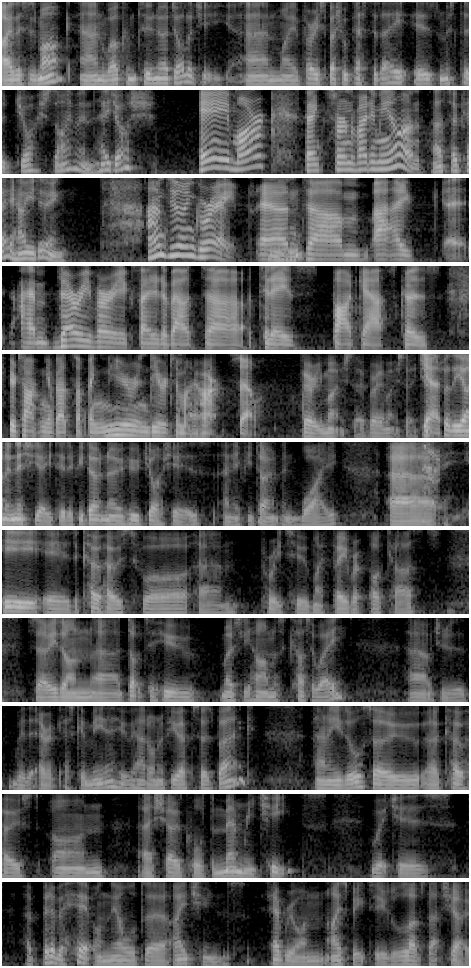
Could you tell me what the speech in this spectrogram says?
Hi, this is Mark, and welcome to Nerdology. And my very special guest today is Mr. Josh Simon. Hey, Josh. Hey, Mark. Thanks for inviting me on. That's okay. How are you doing? I'm doing great, and um, I I'm very very excited about uh, today's podcast because you're talking about something near and dear to my heart. So Very much so, very much so. Just Yes. for the uninitiated, if you don't know who Josh is, and if you don't, and why, uh, he is a co-host for um, probably two of my favourite podcasts. So he's on uh, Doctor Who, Mostly Harmless Cutaway, uh, which is with Eric Escamilla, who we had on a few episodes back, and he's also a co-host on a show called The Memory Cheats, which is a bit of a hit on the old uh, iTunes. Everyone I speak to loves that show.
